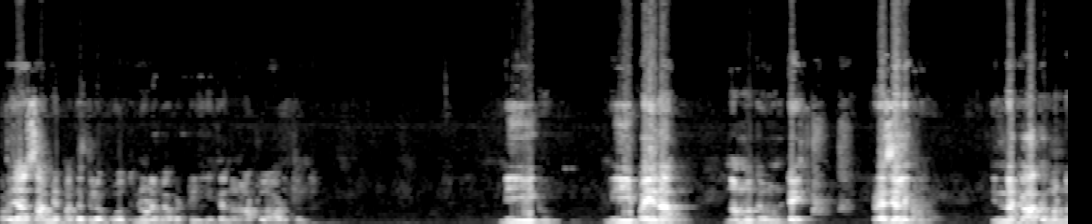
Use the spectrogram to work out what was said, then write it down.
ప్రజాస్వామ్య పద్ధతిలో పోతున్నాడు కాబట్టి ఇతను ఆటలు ఆడుతున్నాడు. నీకు నీ పైన నమ్మకం ఉంటే ప్రజలకి నిన్న కాక మొన్న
